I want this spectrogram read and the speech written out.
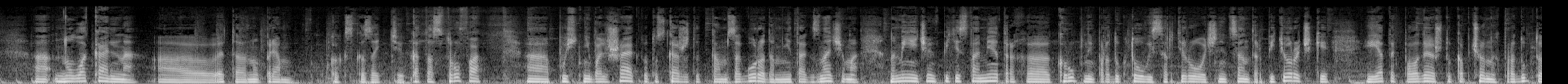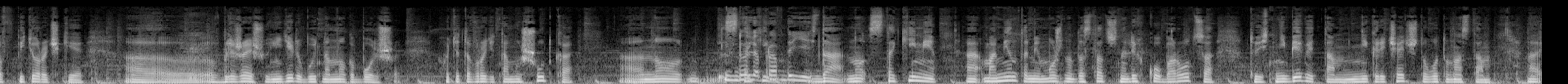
но локально это ну прям как сказать, катастрофа, а, пусть небольшая, кто-то скажет, это там за городом, не так значимо, но менее чем в 500 метрах а, крупный продуктовый сортировочный центр «Пятерочки», и я так полагаю, что копченых продуктов в «Пятерочке» а, в ближайшую неделю будет намного больше. Хоть это вроде там и шутка, но... Доля таки... правды есть. Да, но с такими моментами можно достаточно легко бороться, то есть не бегать там, не кричать, что вот у нас там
